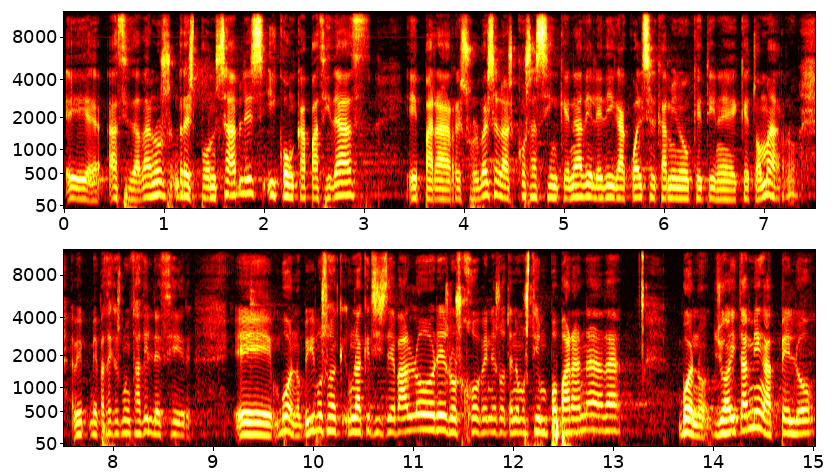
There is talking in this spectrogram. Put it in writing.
eh, a ciudadanos responsables y con capacidad eh, para resolverse las cosas sin que nadie le diga cuál es el camino que tiene que tomar. me parece que es muy fácil decir, eh, bueno, vivimos una, crisis de valores, los jóvenes no tenemos tiempo para nada. Bueno, yo ahí también apelo,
